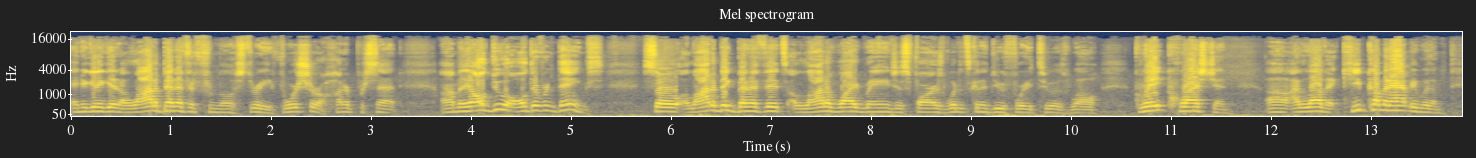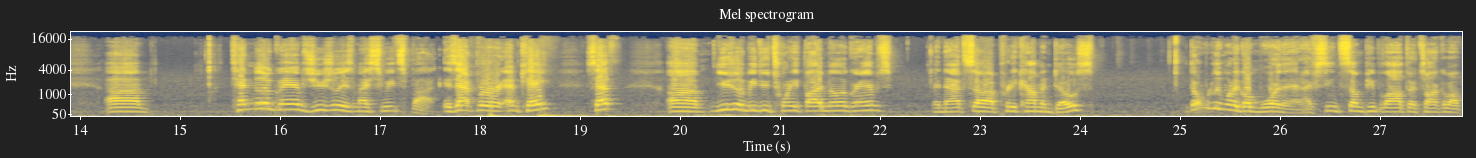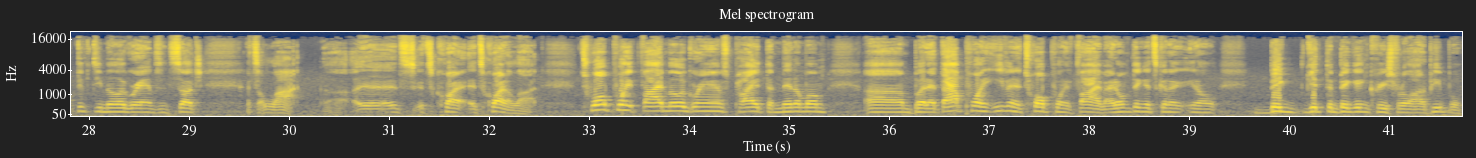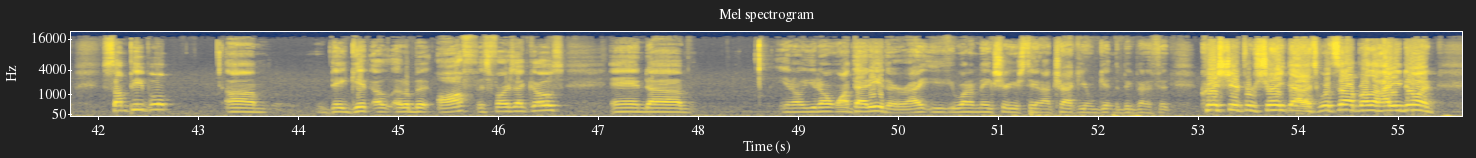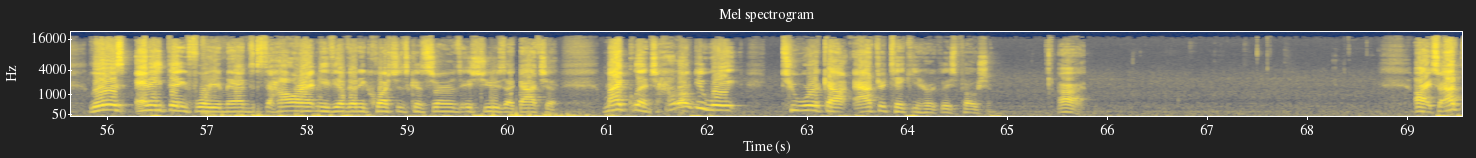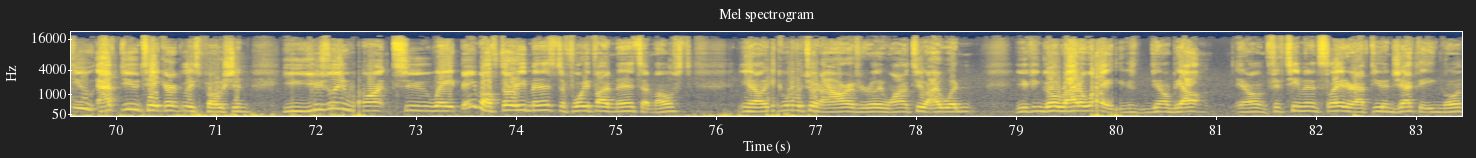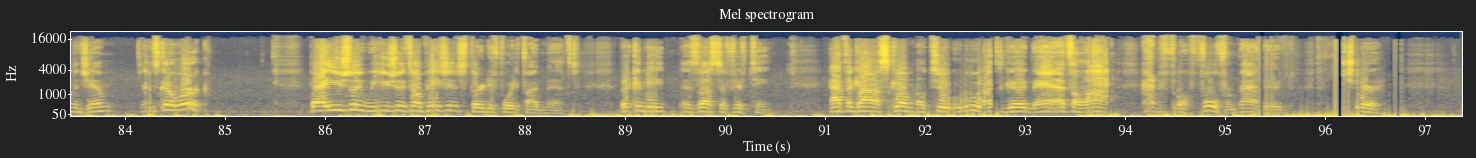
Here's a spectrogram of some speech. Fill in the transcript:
And you're going to get a lot of benefit from those three, for sure, 100%. Um, and they all do all different things. So a lot of big benefits, a lot of wide range as far as what it's going to do for you too as well. Great question. Uh, I love it. Keep coming at me with them. Um, 10 milligrams usually is my sweet spot. Is that for MK, Seth? Um, usually we do 25 milligrams, and that's a pretty common dose. Don't really want to go more than that. I've seen some people out there talk about 50 milligrams and such. That's a lot. Uh, it's it's quite it's quite a lot. 12.5 milligrams, probably at the minimum. Um, but at that point, even at 12.5, I don't think it's gonna, you know, big get the big increase for a lot of people. Some people, um, they get a little bit off as far as that goes, and um, you know you don't want that either, right? You, you want to make sure you're staying on track and you're getting the big benefit. Christian from Straight Addicts, what's up, brother? How you doing? Liz, anything for you, man. Just holler at me if you have any questions, concerns, issues. I got you. Mike Lynch, how long do you wait to work out after taking Hercules potion. All right. All right, so after you after you take Hercules potion, you usually want to wait maybe about 30 minutes to 45 minutes at most. You know, you can wait up to an hour if you really wanted to. I wouldn't. You can go right away. You can, you know, be out. You know, 15 minutes later after you inject it, you can go in the gym. it's gonna work. But I usually we usually tell patients 30 to 45 minutes, but it can be as less than 15. Half a gallon of skill milk too. Ooh, that's good, man. That's a lot. Gotta feel full from that, dude. Sure.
